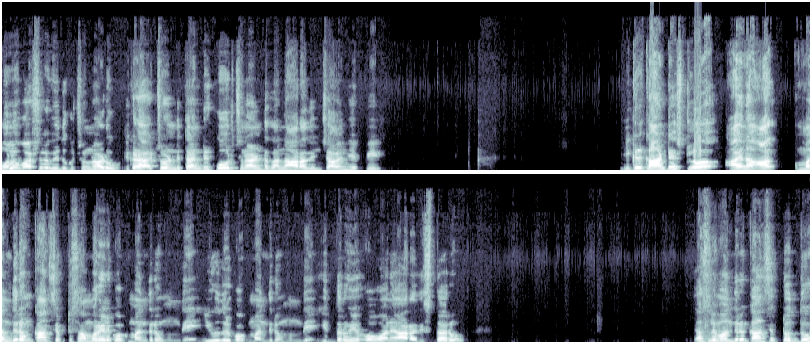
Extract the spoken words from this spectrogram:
మూల భాషలు వెతుకుచున్నాడు. ఇక్కడ చూడండి తండ్రి కోరుచున్నాడు అంటే తను ఆరాధించాలని చెప్పి. ఇక్కడ కాంటెస్ట్లో ఆయన మందిరం కాన్సెప్ట్ సమరయులకు ఒక మందిరం ఉంది యూదులకు ఒక మందిరం ఉంది ఇద్దరు యహోవాని ఆరాధిస్తారు. అసలు మందిరం కాన్సెప్ట్ వద్దు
